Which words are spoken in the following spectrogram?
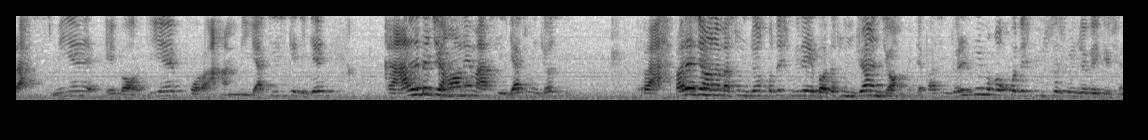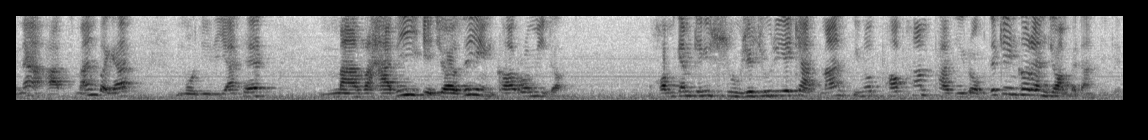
رسمی عبادی پر اهمیتی است که دیگه قلب جهان مسیحیت اونجاست رهبر جهان مسیحیت اونجا خودش میره عبادت اونجا انجام میده. پس اینطوری نیست موقع خودش دوستش اونجا بکشه. نه حتما باید مدیریت مذهبی اجازه این کار رو می‌داد. می‌خوام میگم که این سوژه جوریه که حتما اینو پاپ هم پذیرفته که این کار انجام بدن دیگه.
